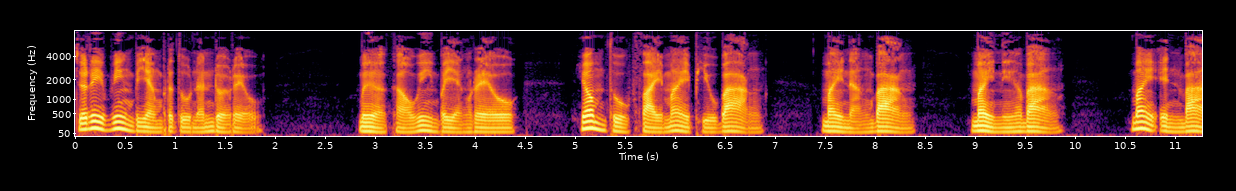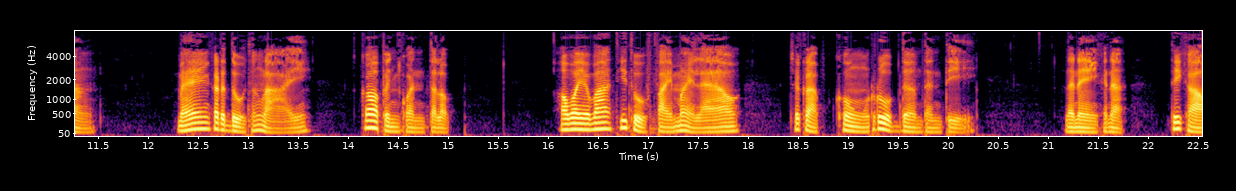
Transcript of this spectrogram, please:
จะรีบวิ่งไปยังประตูนั้นโดยเร็ว เมื่อเขาวิ่งไปอย่างเร็ว ย่อมถูกไฟไหม้ผิวบ้าง ไม่หนังบ้าง ไม่เนื้อบ้าง ไม่เอ็นบ้าง แม้กระดูกทั้งหลาย ก็เป็นควันตลบ อวัยวะที่ถูกไฟไหม้แล้ว จะกลับคงรูปเดิมทันที และในขณะที่เขา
